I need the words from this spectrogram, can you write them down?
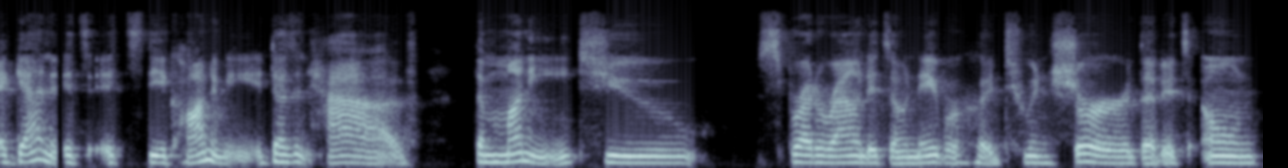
again, it's, it's the economy. It doesn't have the money to spread around its own neighborhood to ensure that its own,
